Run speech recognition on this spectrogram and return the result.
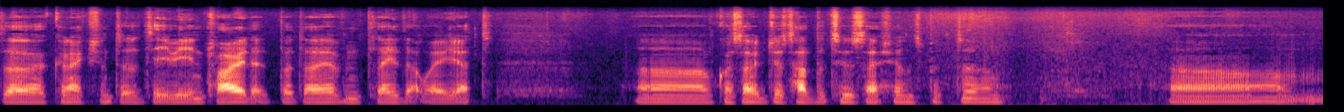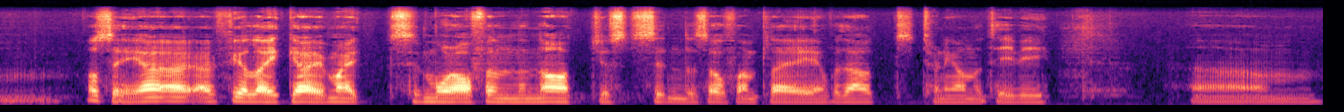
the connection to the TV and tried it, but I haven't played that way yet. Uh, of course, I just had the two sessions, but uh, um, we'll see. I, I feel like I might more often than not just sit in the sofa and play without turning on the TV. Um,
